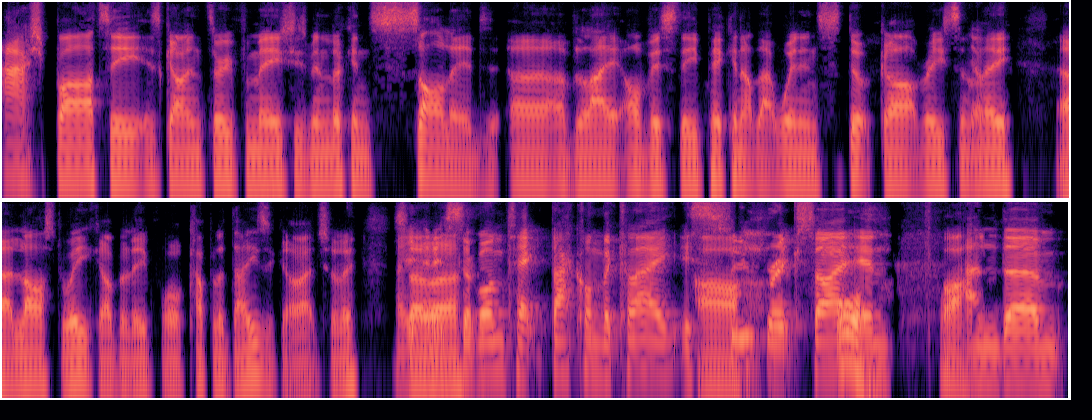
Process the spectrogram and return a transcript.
Ash Barty is going through for me. She's been looking solid uh, of late. Obviously, picking up that win in Stuttgart recently, uh, last week, I believe, or a couple of days ago, actually. So, and it's uh, Swiatek back on the clay. It's oh, super exciting. Oh, And um,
